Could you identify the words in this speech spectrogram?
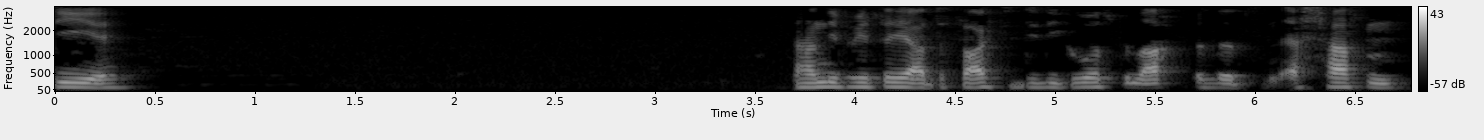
die haben die Priester hier Artefakte, die die größte Macht besitzen, erschaffen.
